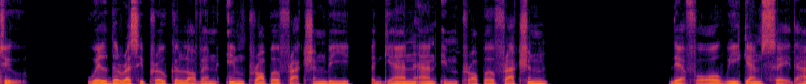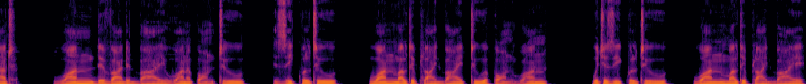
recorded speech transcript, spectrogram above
2 will the reciprocal of an improper fraction be again an improper fraction? Therefore, we can say that 1 divided by 1 upon 2 is equal to 1 multiplied by 2 upon 1, which is equal to 1 multiplied by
